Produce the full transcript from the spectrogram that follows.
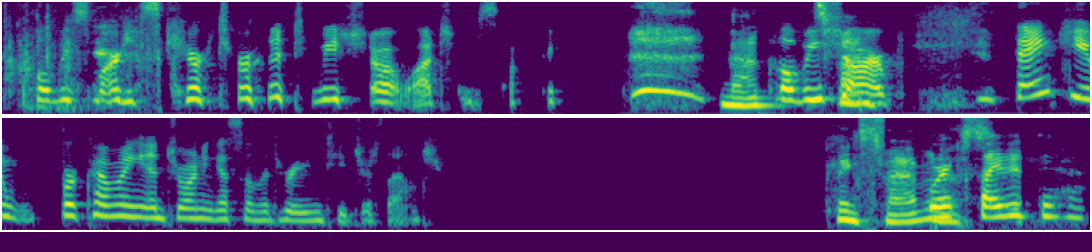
Colby Smart is a character on a TV show I watch. I'm sorry. That's Colby Sharp. Thank you for coming and joining us on the Reading Teachers Lounge. Thanks for having We're us. excited to have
